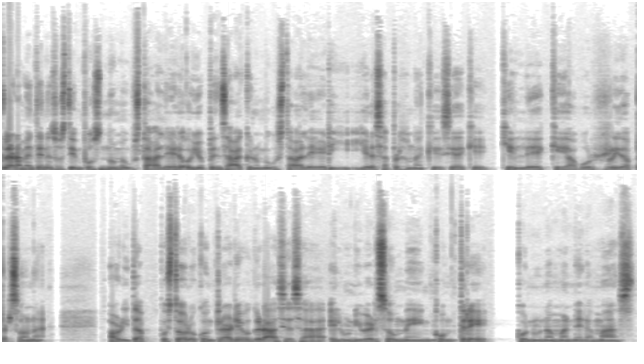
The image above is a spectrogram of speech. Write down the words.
Claramente en esos tiempos no me gustaba leer, o yo pensaba que no me gustaba leer y, era esa persona que decía que quien lee, qué aburrida persona. Ahorita pues todo lo contrario, gracias a el universo me encontré con una manera más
